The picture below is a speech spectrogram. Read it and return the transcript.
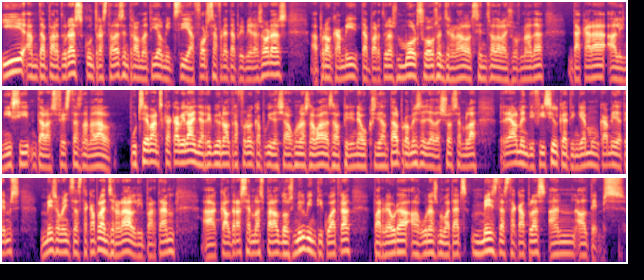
i amb temperatures contrastades entre el matí i el migdia, força fred a primeres hores, eh, però en canvi temperatures molt suaus en general al centre de la jornada de cara a l'inici de les festes de Nadal. Potser abans que acabi l'any arribi un altre front que pugui deixar algunes nevades al Pirineu Occidental, però més enllà d'això sembla realment difícil que tinguem un canvi de temps més o menys destacable en general i, per tant, eh, caldrà, sembla, esperar el 2024 per veure algunes novetats més destacables en el temps.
